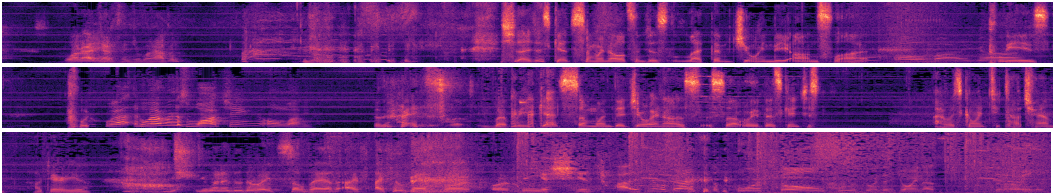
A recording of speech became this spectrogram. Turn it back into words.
What? What are I- Down syndrome? What happened? Should I just get someone else and just let them join the onslaught? oh my god. Please. Pl- Wh- Whoever's watching, oh my. To. Let me get someone to join us so that way this can just. I was going to touch him. How dare you? You want to do the raid so bad. I, I feel bad for, for being a shit. I feel bad for the poor soul who is going to join us sooner or later.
